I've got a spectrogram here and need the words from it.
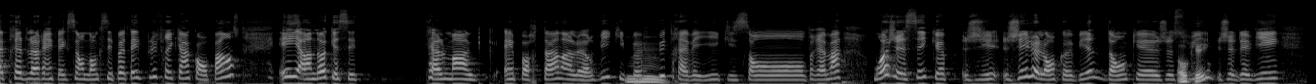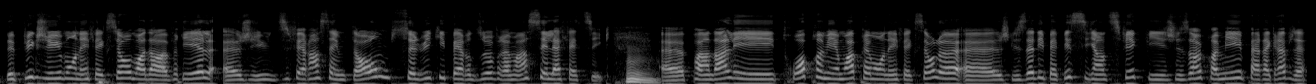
après de leur infection. Donc, c'est peut-être plus fréquent qu'on pense. Et il y en a que c'est tellement important dans leur vie qu'ils peuvent Mhm. plus travailler, qu'ils sont vraiment... Moi, je sais que j'ai le long COVID, donc euh, je suis, je deviens, depuis que j'ai eu mon infection au mois d'avril, euh, j'ai eu différents symptômes. Celui qui perdure vraiment, c'est la fatigue. Hmm. Euh, pendant les trois premiers mois après mon infection, là, je lisais des papiers scientifiques, puis je lisais un premier paragraphe, je disais,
